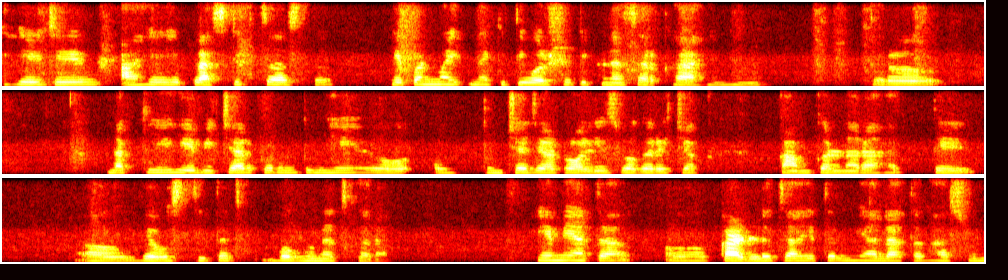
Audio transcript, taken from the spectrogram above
हे जे आहे हे प्लास्टिकचं असतं हे पण माहीत नाही किती वर्ष टिकण्यासारखं आहे म्हणून. तर नक्की हे विचार करून तुम्ही तुमच्या ज्या ट्रॉलीज वगैरेच्या काम करणार आहात ते व्यवस्थितच बघूनच करा. हे मी आता काढलंच आहे तर मी आला आता घासून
